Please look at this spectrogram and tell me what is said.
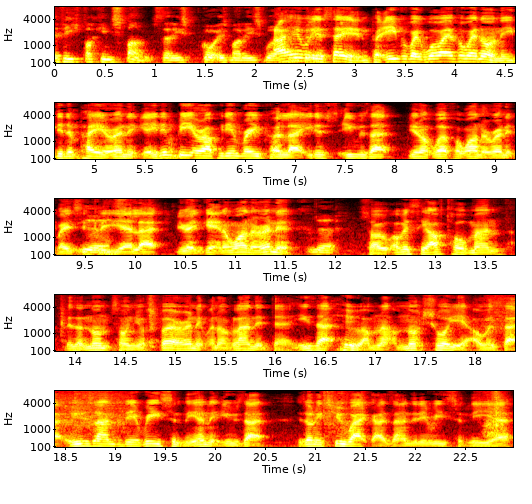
if he fucking spunks, then he's got his money's worth. I hear what you're saying, but either way, whatever went on, he didn't pay her, innit? Yeah, he didn't beat her up, he didn't rape her, like, he just, he was like, you're not worth a oneer, innit, basically, Yeah. yeah, like, you ain't getting a oneer, innit? Yeah. So, obviously, I've told man, there's a nonce on your spur, innit, when I've landed there. He's like, who? I'm like, I'm not sure yet. I was like, who's landed here recently, innit? He was like, there's only two white guys landed here recently, yeah?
